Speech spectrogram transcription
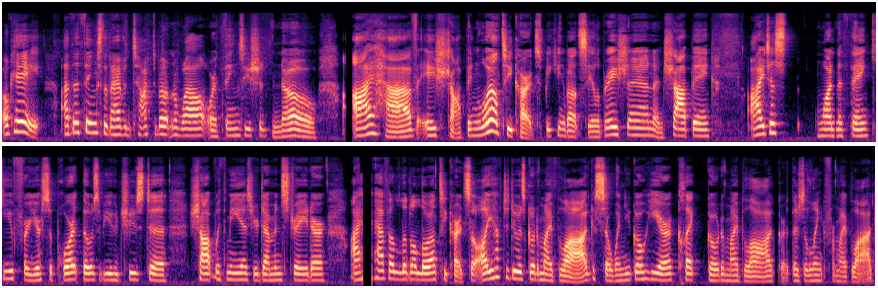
Okay, other things that I haven't talked about in a while or things you should know. I have a shopping loyalty card. Speaking about Saleabration and shopping, I just want to thank you for your support. Those of you who choose to shop with me as your demonstrator, I have a little loyalty card. So all you have to do is go to my blog. So when you go here, click go to my blog, or there's a link for my blog.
